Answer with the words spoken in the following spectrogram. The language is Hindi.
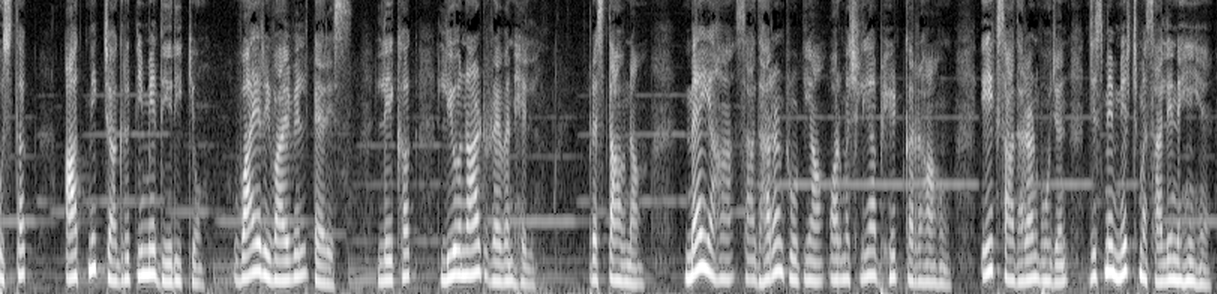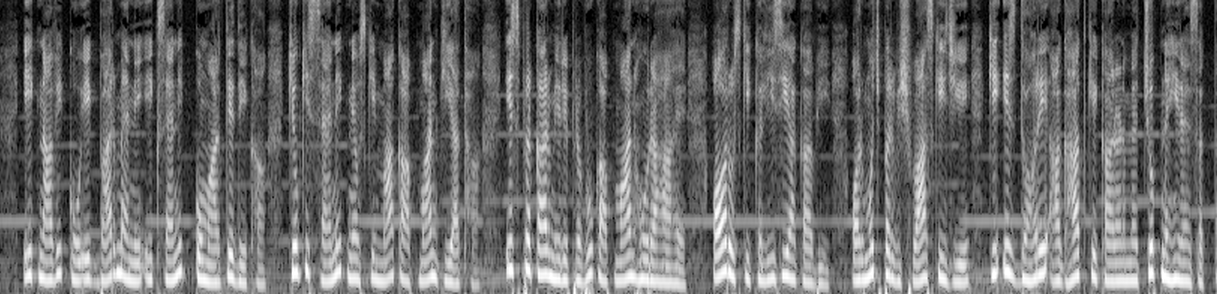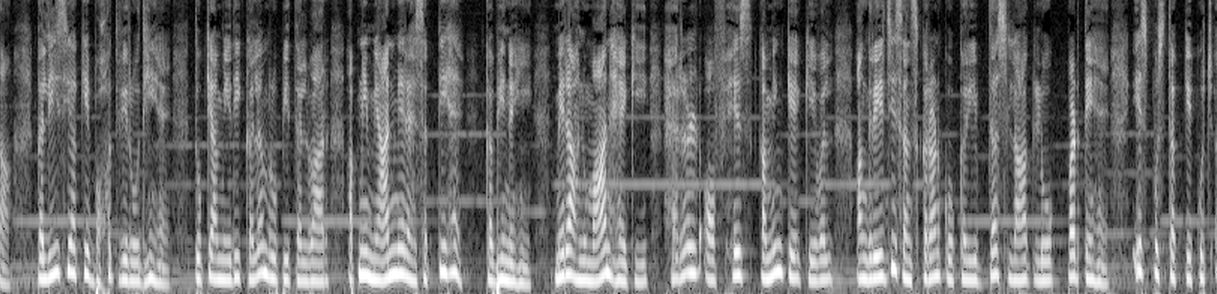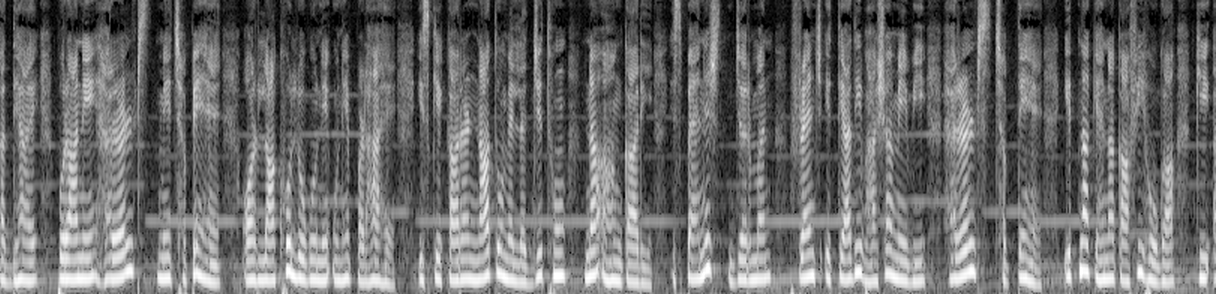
पुस्तक आत्मिक जागृति में देरी क्यों? वाई रिवाइवल टेरिस लेखक लियोनार्ड रेवनहिल प्रस्तावना मैं यहाँ साधारण रोटियाँ और मछलियाँ भेंट कर रहा हूँ। एक साधारण भोजन जिसमें मिर्च मसाले नहीं हैं। एक नाविक को एक बार मैंने एक सैनिक को मारते देखा, क्योंकि सैनिक ने उसकी माँ का अपमान किया था। इस प्रकार मेरे प्रभु का अपमान हो रहा है, और उसकी कलीसिया का भी। और मुझ पर विश्वास कीजिए कि इस दोहरे आघात के कारण मैं चुप नहीं रह सकता। कलीसिया के बहुत विरोधी हैं। तो क्या मेरी कलम रूपी तलवार अपनी म्यान में रह सकती है? कभी नहीं। मेरा अनुमान है कि हेरल्ड ऑफ़ हिज कमिंग के केवल अंग्रेज़ी संस्करण को करीब दस लाख लोग पढ़ते हैं। इस पुस्तक के कुछ अध्याय पुराने हेरल्ड्स में छपे हैं और लाखों लोगों ने उन्हें पढ़ा है। इसके कारण ना तो मैं लज्जित हूँ, न अहंकारी। स्पेनिश, जर्मन, फ्रेंच इत्यादि भाषा में भी हेरल्ड्स छपते हैं। इतना कहना काफ़ी होगा कि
